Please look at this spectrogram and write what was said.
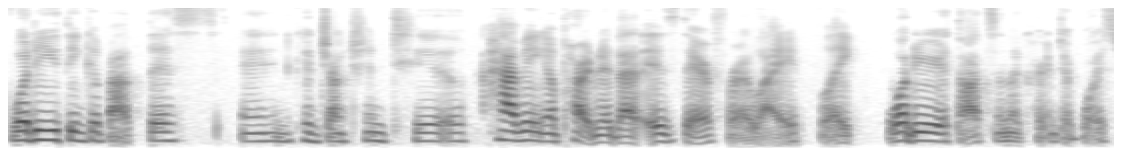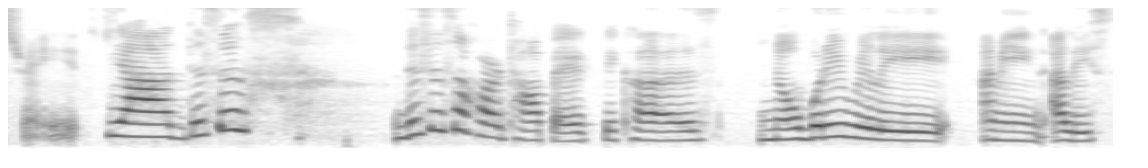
what do you think about this in conjunction to having a partner that is there for life? Like, what are your thoughts on the current divorce rate? Yeah, this is this is a hard topic because nobody really, I mean, at least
